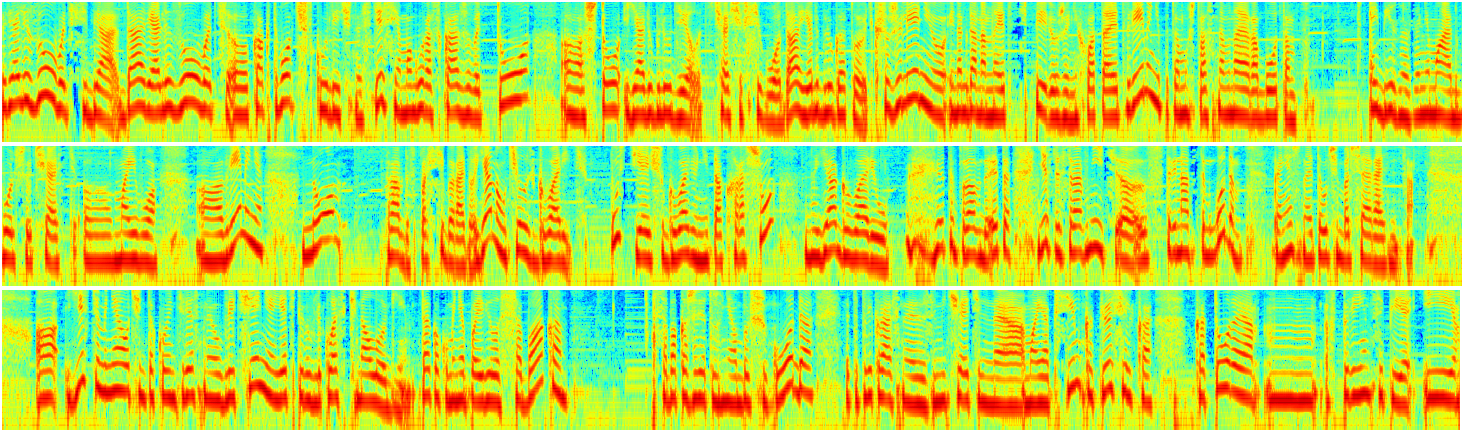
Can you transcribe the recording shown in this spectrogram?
реализовывать себя, да, реализовывать э, как творческую личность. Здесь я могу рассказывать то, э, что я люблю делать чаще всего, да, я люблю готовить. К сожалению, иногда нам на это теперь уже не хватает времени, потому что основная работа и бизнес занимает большую часть э, моего э, времени, но Правда, спасибо, радио. Я научилась говорить. Пусть я еще говорю не так хорошо, но я говорю. это правда. Это, если сравнить э, с 2013 годом, конечно, это очень большая разница. А, есть у меня очень такое интересное увлечение. Я теперь увлеклась кинологией. Так как у меня появилась собака, Собака живет у меня больше года. Это прекрасная, замечательная моя псинка, песелька, которая, в принципе, и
